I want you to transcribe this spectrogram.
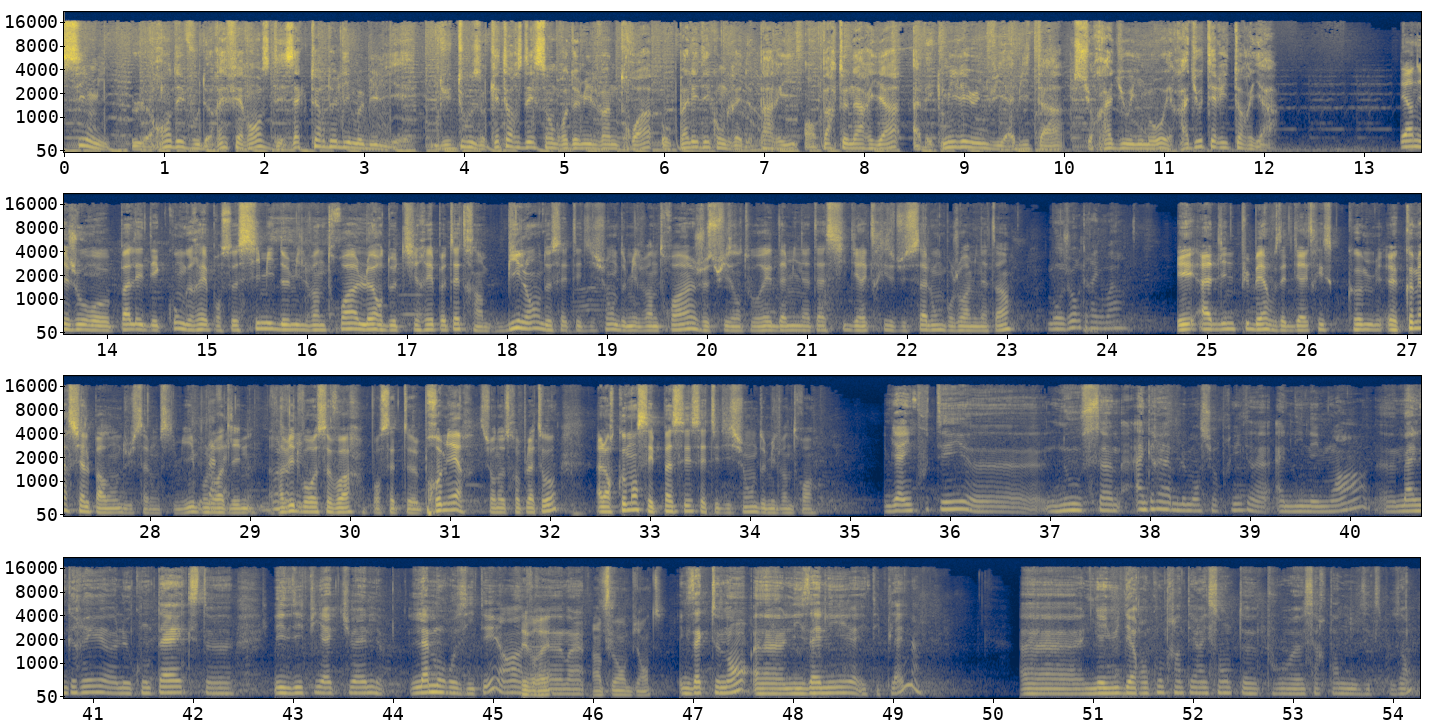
CIMI, le rendez-vous de référence des acteurs de l'immobilier. Du 12 au 14 décembre 2023 au Palais des Congrès de Paris, en partenariat avec Mille et Une Vie Habitat sur Radio Imo et Radio Territoria. Dernier jour au Palais des Congrès pour ce CIMI 2023, l'heure de tirer peut-être un bilan de cette édition 2023. Je suis entouré d'Aminata Si, directrice du salon. Bonjour Aminata. Bonjour Grégoire. Et Adeline Pubert, vous êtes directrice euh, commerciale pardon, du Salon Simi. Bonjour Adeline, ravi de vous recevoir pour cette euh, première sur notre plateau. Alors comment s'est passée cette édition 2023 eh Bien écoutez, euh, nous sommes agréablement surprises, Adeline et moi, malgré le contexte, les défis actuels, l'amorosité. Hein, C'est vrai, un peu ambiante. Exactement, les allées étaient pleines. il y a eu des rencontres intéressantes pour certains de nos exposants.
